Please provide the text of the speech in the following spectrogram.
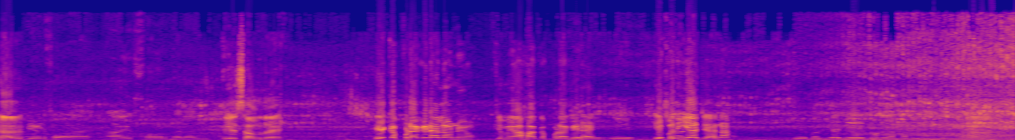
ਹਾਂ। ਇਹ 150 ਵਾਲਾ ਆ 100 ਰੁਪਏ ਦਾ ਜੀ। ਇਹ 100 ਦਾ ਹੈ। ਇਹ ਕੱਪੜਾ ਕਿਹੜਾ ਲਾਉਨੇ ਹੋ? ਜਿਵੇਂ ਆਹ ਕੱਪੜਾ ਕਿਹੜਾ ਹੈ? ਇਹ ਇਹ ਵਧੀਆ ਚ ਹੈ ਨਾ? ਇਹ ਵਧੀਆ ਜੇ ਥੋੜਾ ਜਿਹਾ ਹਾਂ।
